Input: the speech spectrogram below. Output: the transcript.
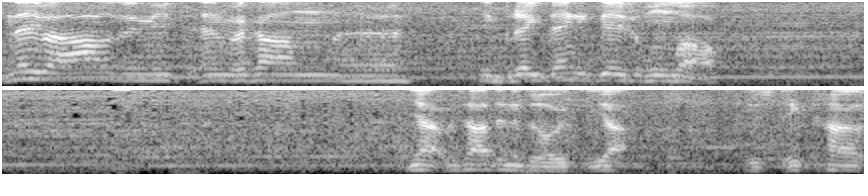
Nee, wij halen het niet. En we gaan... Uh, ik breek denk ik deze ronde af. Ja, we zaten in het rood. Ja. Dus ik ga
